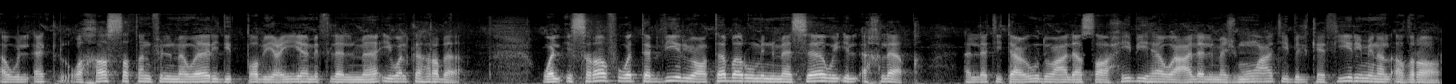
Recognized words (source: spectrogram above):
أو الأكل وخاصة في الموارد الطبيعية مثل الماء والكهرباء. والإسراف والتبذير يعتبر من مساوئ الأخلاق التي تعود على صاحبها وعلى المجموعة بالكثير من الأضرار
